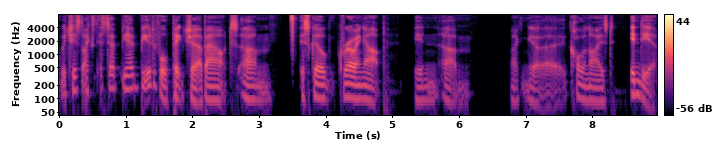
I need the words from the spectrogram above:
which is like it's a yeah, beautiful picture about um, this girl growing up in um, like you know, uh, colonized India.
